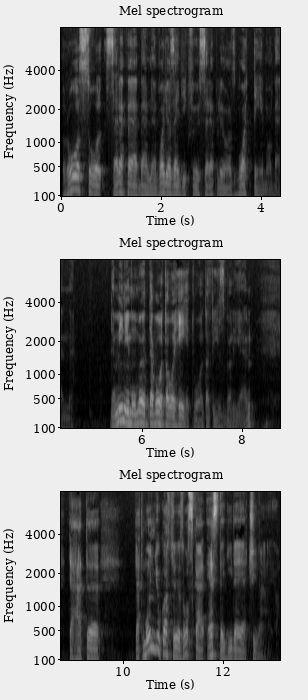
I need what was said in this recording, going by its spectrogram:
ról szól, szerepel benne, vagy az egyik főszereplő az, vagy téma benne. De minimum öt, de volt, ahol hét volt a tízből ilyen. Tehát, tehát mondjuk azt, hogy az Oscar ezt egy ideje csinálja.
